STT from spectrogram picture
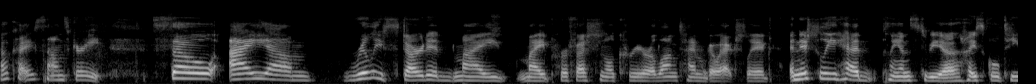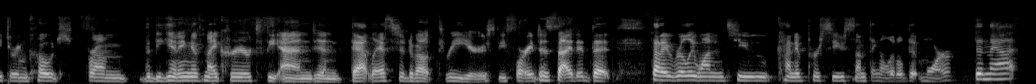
Okay, sounds great. So I um, really started my my professional career a long time ago actually. I initially had plans to be a high school teacher and coach from the beginning of my career to the end and that lasted about three years before i decided that that i really wanted to kind of pursue something a little bit more than that.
